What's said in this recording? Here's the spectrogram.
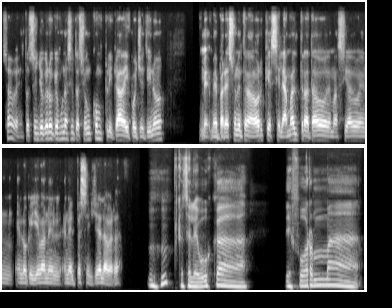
¿sabes? Entonces yo creo que es una situación complicada y Pochettino me, me parece un entrenador que se le ha maltratado demasiado en, en lo que llevan en, en el PSG, la verdad. Que se le busca de forma,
